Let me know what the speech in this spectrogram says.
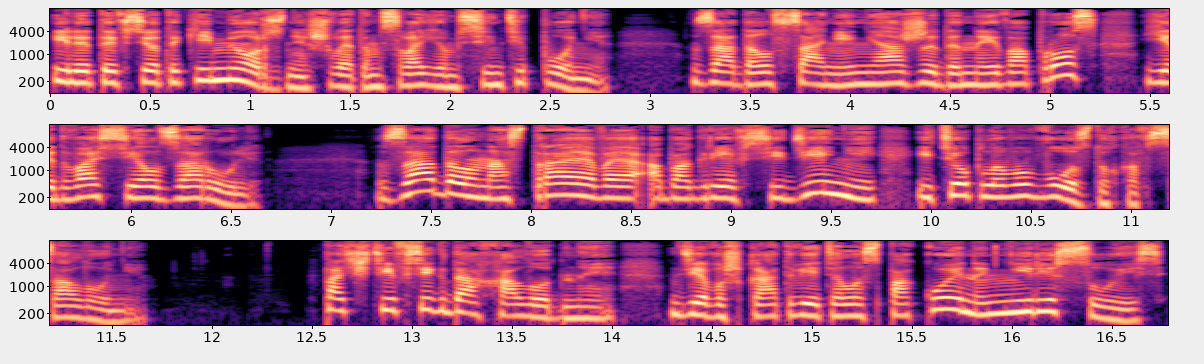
или ты все-таки мерзнешь в этом своем синтепоне?» Задал Саня неожиданный вопрос, едва сел за руль. Задал, настраивая обогрев сидений и теплого воздуха в салоне. «Почти всегда холодные», — девушка ответила спокойно, не рисуясь.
